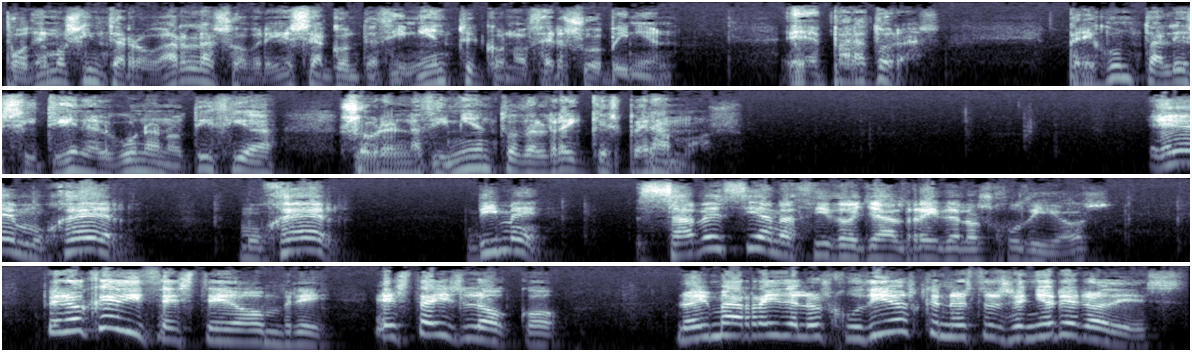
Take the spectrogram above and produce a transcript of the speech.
Podemos interrogarla sobre ese acontecimiento y conocer su opinión. Eh, para Toras, pregúntale si tiene alguna noticia sobre el nacimiento del rey que esperamos. ¡Eh, mujer! ¡Mujer! Dime, ¿sabes si ha nacido ya el rey de los judíos? ¿Pero qué dice este hombre? Estáis loco. No hay más rey de los judíos que nuestro señor Herodes.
